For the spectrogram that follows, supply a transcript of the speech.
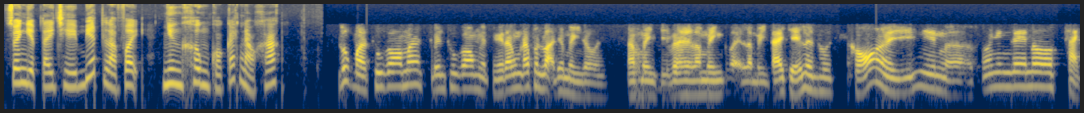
Doanh nghiệp tái chế biết là vậy nhưng không có cách nào khác lúc mà thu gom á bên thu gom người, người ta cũng đã phân loại cho mình rồi. Là mình chỉ về là mình vậy là mình tái chế lên thôi. Khó là dĩ nhiên là có những cái nó sạch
